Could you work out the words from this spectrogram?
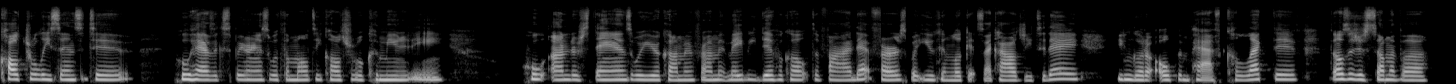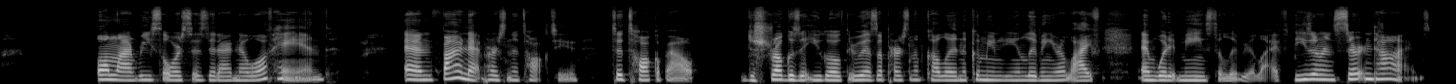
culturally sensitive, who has experience with a multicultural community, who understands where you're coming from. It may be difficult to find at first, but you can look at Psychology Today. You can go to Open Path Collective. Those are just some of the online resources that I know offhand and find that person to talk to to talk about the struggles that you go through as a person of color in the community and living your life and what it means to live your life. These are in certain times.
